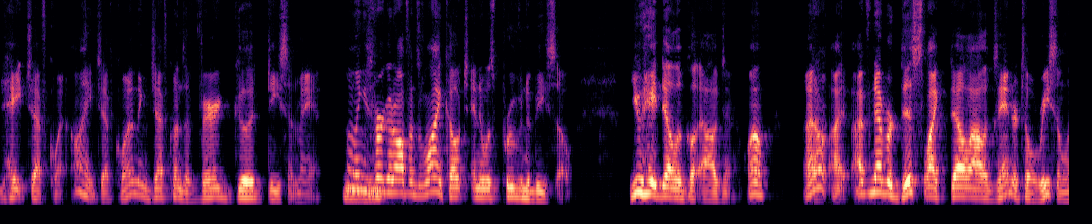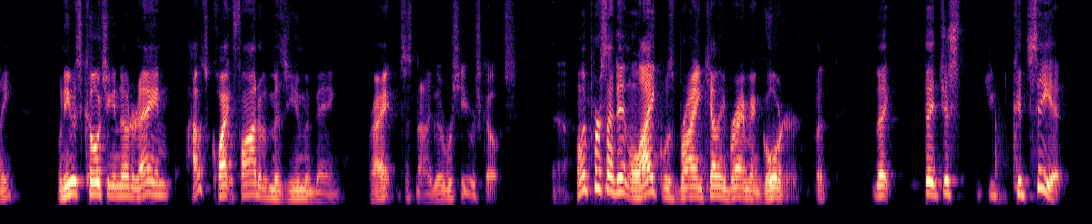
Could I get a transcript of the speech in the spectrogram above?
I hate Jeff Quinn. I hate Jeff Quinn. I think Jeff Quinn's a very good, decent man. I don't think he's a very good offensive line coach, and it was proven to be so. You hate Del Alexander. Well, I don't. I, I've never disliked Del Alexander till recently. When he was coaching in Notre Dame, I was quite fond of him as a human being. Right, just not a good receivers coach. Yeah. Only person I didn't like was Brian Kelly, and Brian Van Gorder, but they they just you could see it.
